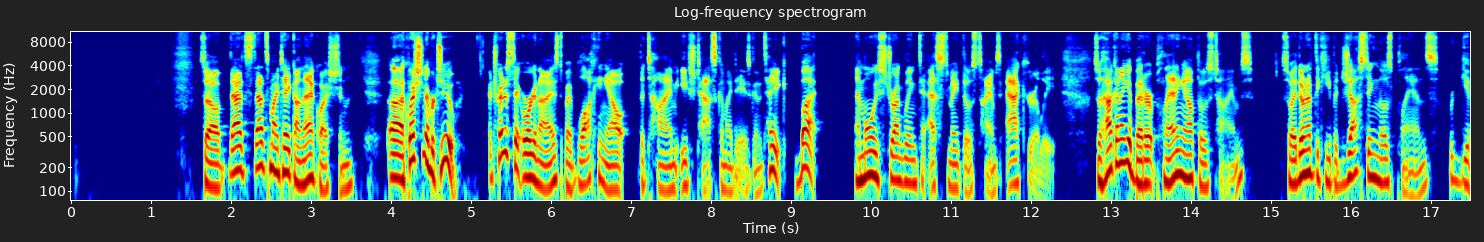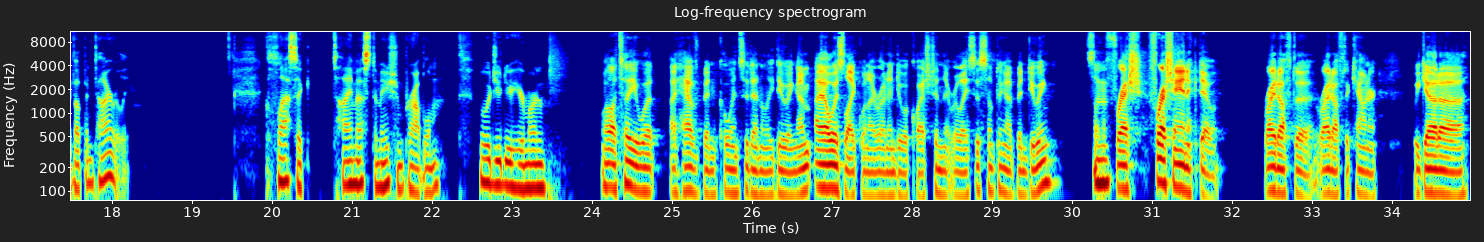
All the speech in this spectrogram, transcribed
So that's that's my take on that question. Uh, question number two: I try to stay organized by blocking out the time each task of my day is going to take, but I'm always struggling to estimate those times accurately. So how can I get better at planning out those times so I don't have to keep adjusting those plans or give up entirely? Classic time estimation problem. What would you do here, Martin? well, I'll tell you what I have been coincidentally doing. I'm, I always like when I run into a question that relates to something I've been doing. It's like a Mhm. fresh, fresh anecdote right off the right off the counter. We got a.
